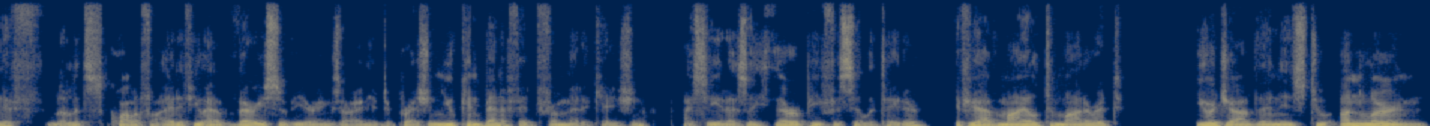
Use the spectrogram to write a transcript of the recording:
if let's qualify it, if you have very severe anxiety or depression, you can benefit from medication. I see it as a therapy facilitator. If you have mild to moderate, your job then is to unlearn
